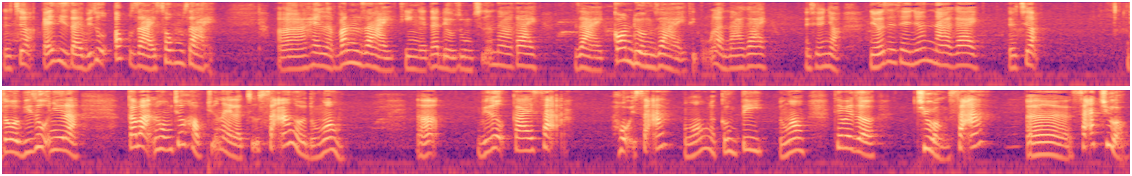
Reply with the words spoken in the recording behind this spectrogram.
Được chưa? Cái gì dài? Ví dụ tóc dài sông dài à, hay là văn dài thì người ta đều dùng chữ nagai dài con đường dài thì cũng là nagai được chưa nhỉ? Nhớ sensei nhé nagai được chưa? Rồi ví dụ như là các bạn hôm trước học chữ này là chữ xã rồi đúng không? Đó. Ví dụ cai xã hội xã đúng không? Là công ty đúng không? Thế bây giờ trưởng xã. À, xã trưởng.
